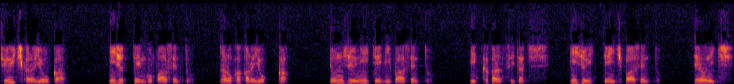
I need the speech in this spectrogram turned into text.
11から8日20.5%、7日から4日42.2%、3日から1日21.1%、0日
